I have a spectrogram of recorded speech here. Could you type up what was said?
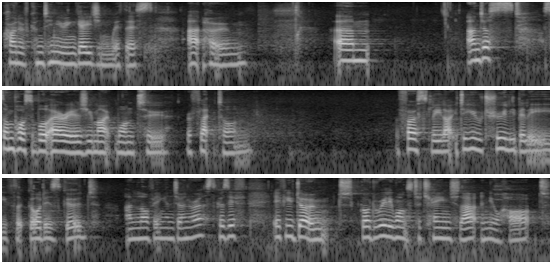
kind of continue engaging with this at home. Um, and just some possible areas you might want to reflect on. Firstly, like, do you truly believe that God is good and loving and generous? Because if, if you don't, God really wants to change that in your heart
